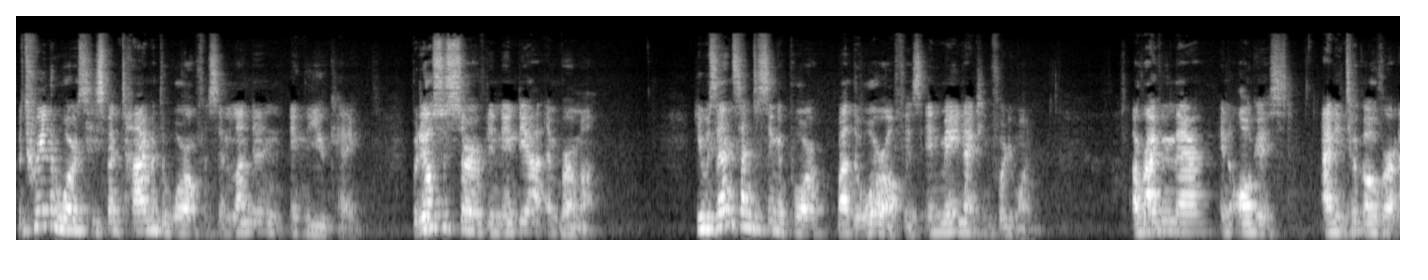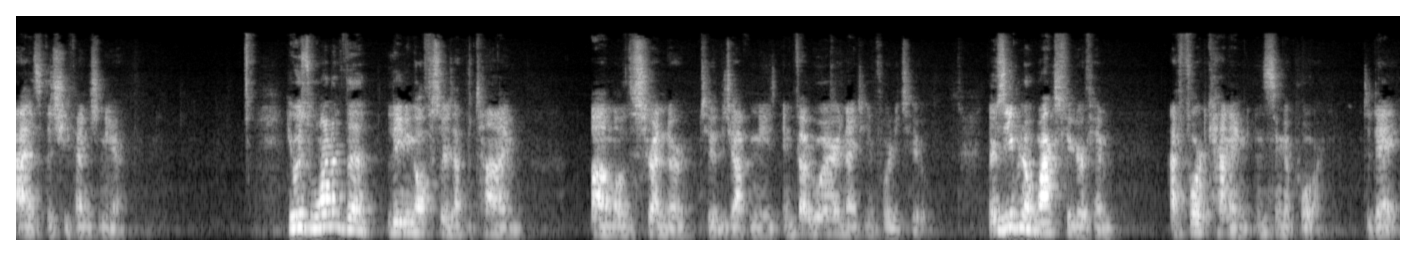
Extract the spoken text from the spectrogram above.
Between the wars, he spent time at the War Office in London in the UK, but he also served in India and Burma. He was then sent to Singapore by the War Office in May 1941, arriving there in August, and he took over as the chief engineer. He was one of the leading officers at the time um, of the surrender to the Japanese in February 1942. There's even a wax figure of him at Fort Canning in Singapore today.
